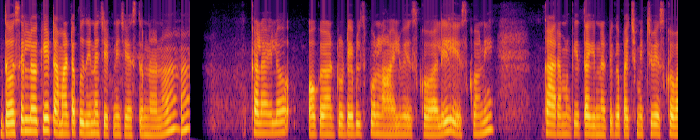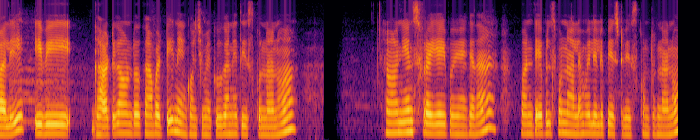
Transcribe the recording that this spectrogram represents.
దోశల్లోకి టమాటా పుదీనా చట్నీ చేస్తున్నాను. కళాయిలో ఒక టూ టేబుల్ స్పూన్ల ఆయిల్ వేసుకోవాలి. వేసుకొని కారంకి తగినట్టుగా పచ్చిమిర్చి వేసుకోవాలి. ఇవి ఘాటుగా ఉండవు కాబట్టి నేను కొంచెం ఎక్కువగానే తీసుకున్నాను. ఆనియన్స్ ఫ్రై అయిపోయాయి కదా. వన్ టేబుల్ స్పూన్ అల్లం వెల్లుల్లి పేస్ట్ వేసుకుంటున్నాను.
